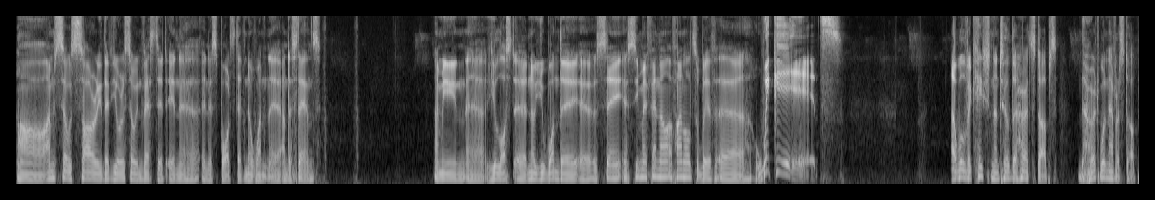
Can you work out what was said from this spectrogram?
Oh, I'm so sorry that you're so invested in uh, in a sports that no one uh, understands. I mean, uh, you lost. Uh, no, you won the uh, se- uh, semi-final finals with uh, wickets. I will vacation until the hurt stops. The hurt will never stop.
